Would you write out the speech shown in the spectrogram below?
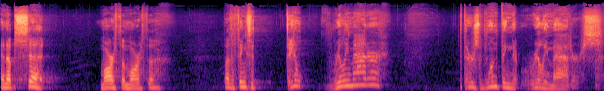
and upset, Martha, Martha, by the things that they don't really matter? But there's one thing that really matters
